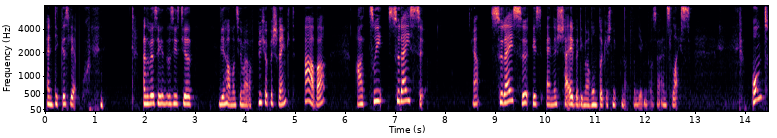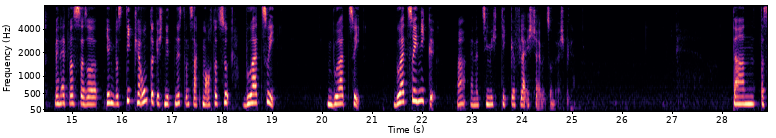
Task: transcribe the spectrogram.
ein dickes Lehrbuch. Also wir sehen, das ist hier, wir haben uns hier mal auf Bücher beschränkt, aber Atsui Suraisu. Ja, Suraisu ist eine Scheibe, die man runtergeschnitten hat von irgendwas, ein Slice. Und wenn etwas, also irgendwas dick heruntergeschnitten ist, dann sagt man auch dazu Buatsui. Buatsui. Buatsui Niku. Ja, eine ziemlich dicke Fleischscheibe zum Beispiel. Dann das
